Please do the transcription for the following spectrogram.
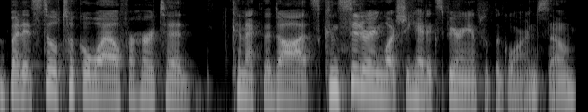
but it still took a while for her to connect the dots considering what she had experienced with the Gorn. So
